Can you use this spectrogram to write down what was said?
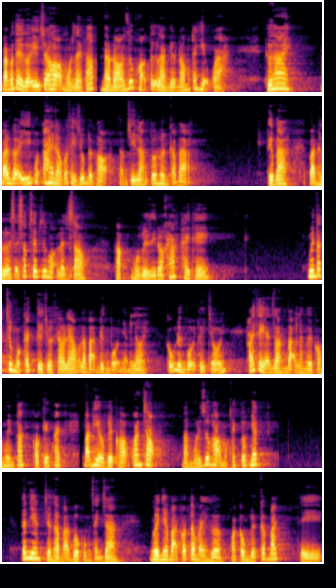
bạn có thể gợi ý cho họ một giải pháp nào đó giúp họ tự làm việc đó một cách hiệu quả. Thứ hai, bạn gợi ý một ai đó có thể giúp được họ, thậm chí làm tốt hơn cả bạn. Thứ ba, bạn hứa sẽ sắp xếp giúp họ lần sau, hoặc một việc gì đó khác thay thế. Nguyên tắc chung của cách từ chối khéo léo là bạn đừng vội nhận lời, cũng đừng vội từ chối. Hãy thể hiện rằng bạn là người có nguyên tắc, có kế hoạch, bạn hiểu việc của họ quan trọng và muốn giúp họ một cách tốt nhất. Tất nhiên, trường hợp bạn vô cùng rảnh rang, người nhà bạn có tầm ảnh hưởng hoặc công việc cấp bách thì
